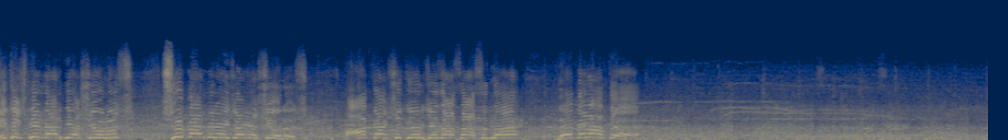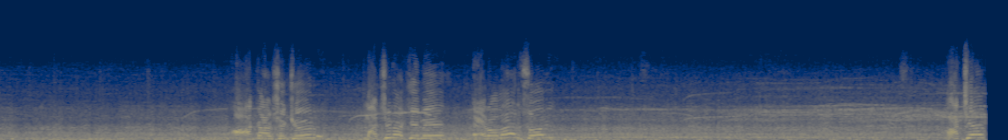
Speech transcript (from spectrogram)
Müthiş bir derbi yaşıyoruz. Süper bir heyecan yaşıyoruz. Hakan Şükür ceza sahasında ve penaltı. Hakan Şükür maçın hakemi Erol Ersoy. Hakem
